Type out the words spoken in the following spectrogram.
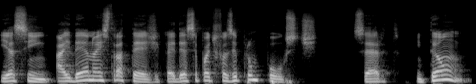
E assim, a ideia não é estratégica, a ideia você pode fazer para um post, certo? Então,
